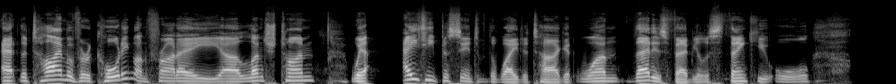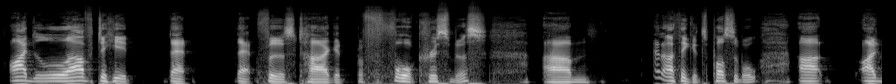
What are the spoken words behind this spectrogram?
At the time of recording on Friday uh, lunchtime, we're 80% of the way to target one. That is fabulous. Thank you all. I'd love to hit that that first target before Christmas, um, and I think it's possible. Uh, I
